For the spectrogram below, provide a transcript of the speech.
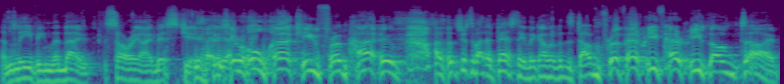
and leaving the note, sorry I missed you, because yeah, yeah. you're all working from home. That's just about the best thing the government's done for a very, very long time.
